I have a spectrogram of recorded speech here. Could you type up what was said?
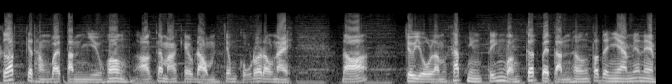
kết cái thằng bay tành nhiều hơn ở cái mã kèo đồng trong cuộc đối đầu này. Đó cho dù làm khách nhưng tiến vẫn kết bay tành hơn Tottenham nhé anh em.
